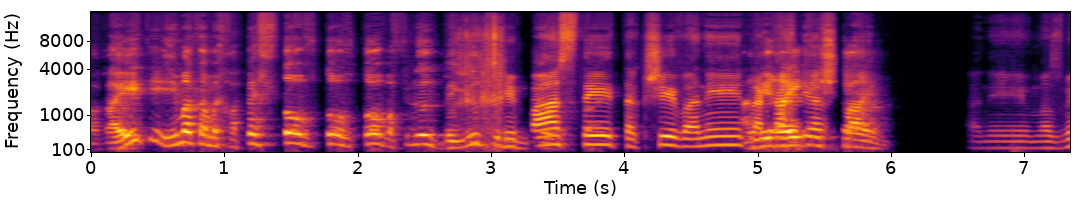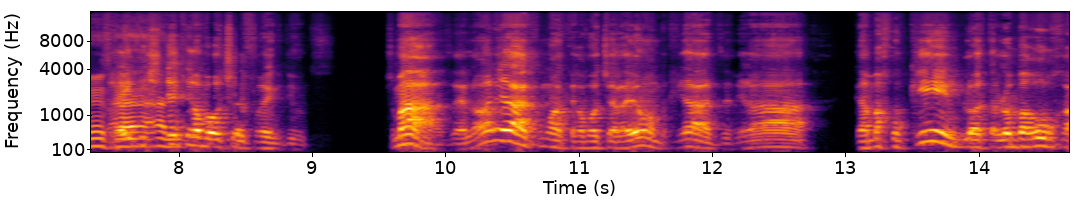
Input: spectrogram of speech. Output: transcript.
ראיתי, אם אתה מחפש טוב, טוב, טוב, אפילו ביוטיוב. חיפשתי, תקשיב, אני אני. ראיתי שתיים. אני מזמין אותך... ראיתי שתי קרבות של פרנק דיוס. שמע, זה לא נראה כמו הקרבות של היום, בחייאת, זה נראה... גם החוקים, לא, אתה לא ברור לך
